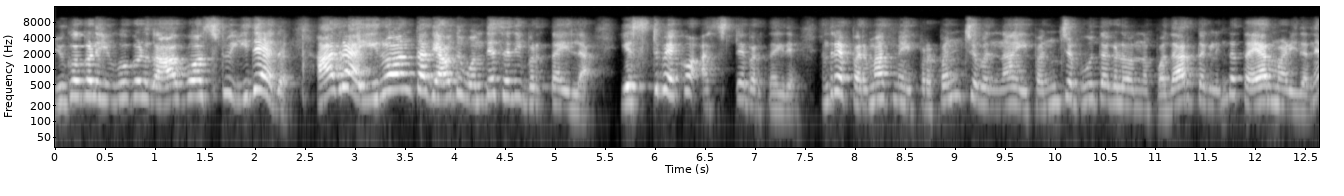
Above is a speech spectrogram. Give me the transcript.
ಯುಗಗಳು ಯುಗಗಳಿಗೆ ಆಗುವಷ್ಟು ಇದೆ ಅದು. ಆದ್ರೆ ಇರೋ ಅಂಥದ್ದು ಯಾವುದು ಒಂದೇ ಸಲಿ ಬರ್ತಾ ಇಲ್ಲ. ಎಷ್ಟು ಬೇಕೋ ಅಷ್ಟೇ ಬರ್ತಾ ಇದೆ. ಅಂದ್ರೆ ಪರಮಾತ್ಮ ಈ ಪ್ರಪಂಚವನ್ನ, ಈ ಪಂಚಭೂತಗಳು ಅನ್ನೋ ಪದಾರ್ಥಗಳಿಂದ ತಯಾರು ಮಾಡಿದ್ದಾನೆ.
